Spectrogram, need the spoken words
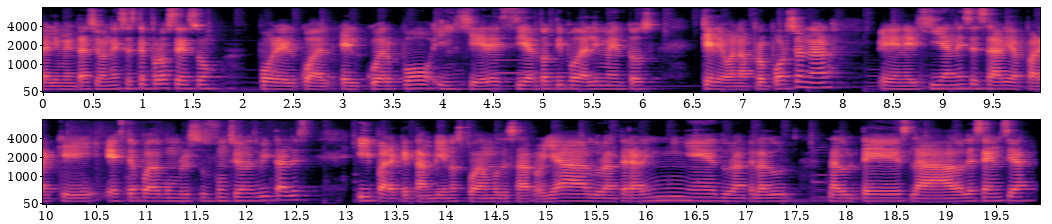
la alimentación es este proceso por el cual el cuerpo ingiere cierto tipo de alimentos que le van a proporcionar energía necesaria para que éste pueda cumplir sus funciones vitales y para que también nos podamos desarrollar durante la niñez, durante la, adultez, la adolescencia.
